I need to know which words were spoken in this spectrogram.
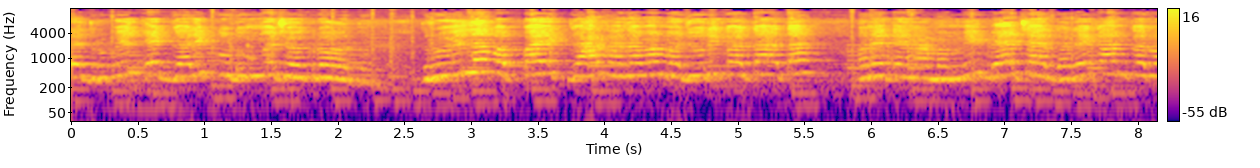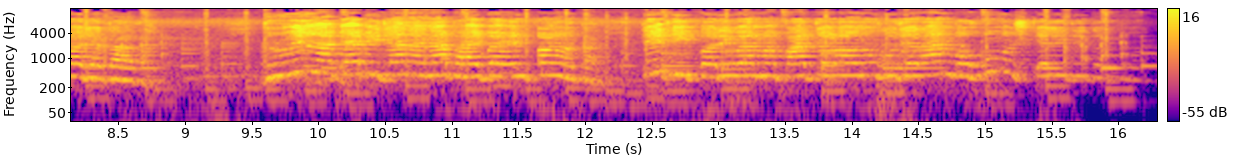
જ્યારે ધ્રુવિલ એક ગરીબ કુટુંબનો છોકરો હતો. ધ્રુવિલના પપ્પા એક કારખાનામાં મજૂરી કરતા હતા અને તેના મમ્મી બે ચાર ઘરે કામ કરવા જતા હતા. ધ્રુવિલના બે બીજા નાના ભાઈ બહેન પણ હતા. તેથી પરિવારમાં પાંચ જણાનું ગુજરાન બહુ મુશ્કેલીથી કરતું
